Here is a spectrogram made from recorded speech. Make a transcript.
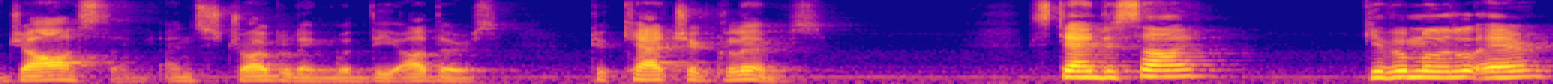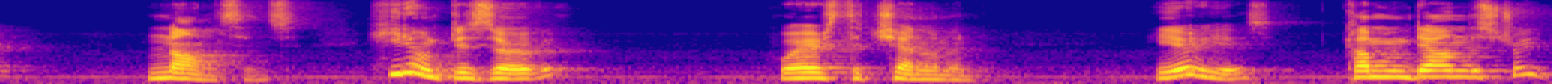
jostling and struggling with the others to catch a glimpse. Stand aside? Give him a little air? Nonsense! He don't deserve it. Where's the gentleman? Here he is, coming down the street.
